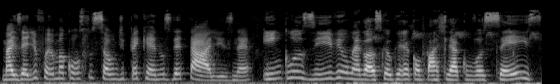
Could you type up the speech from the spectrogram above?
Mas ele foi uma construção de pequenos detalhes, né? Inclusive, um negócio que eu queria compartilhar com vocês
